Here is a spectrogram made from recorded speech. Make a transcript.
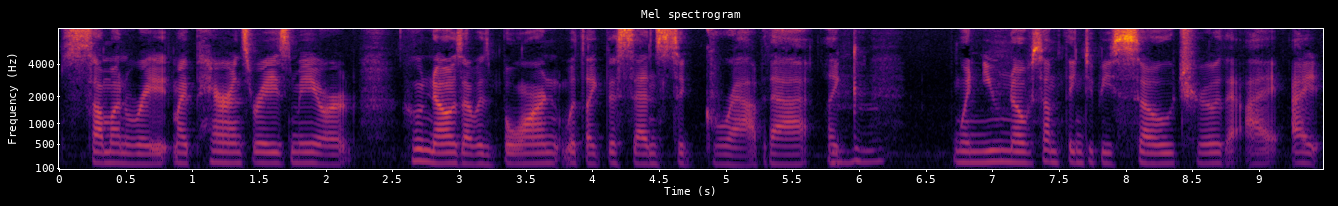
someone raised my parents raised me or who knows I was born with like the sense to grab that like mm-hmm. when you know something to be so true that I I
